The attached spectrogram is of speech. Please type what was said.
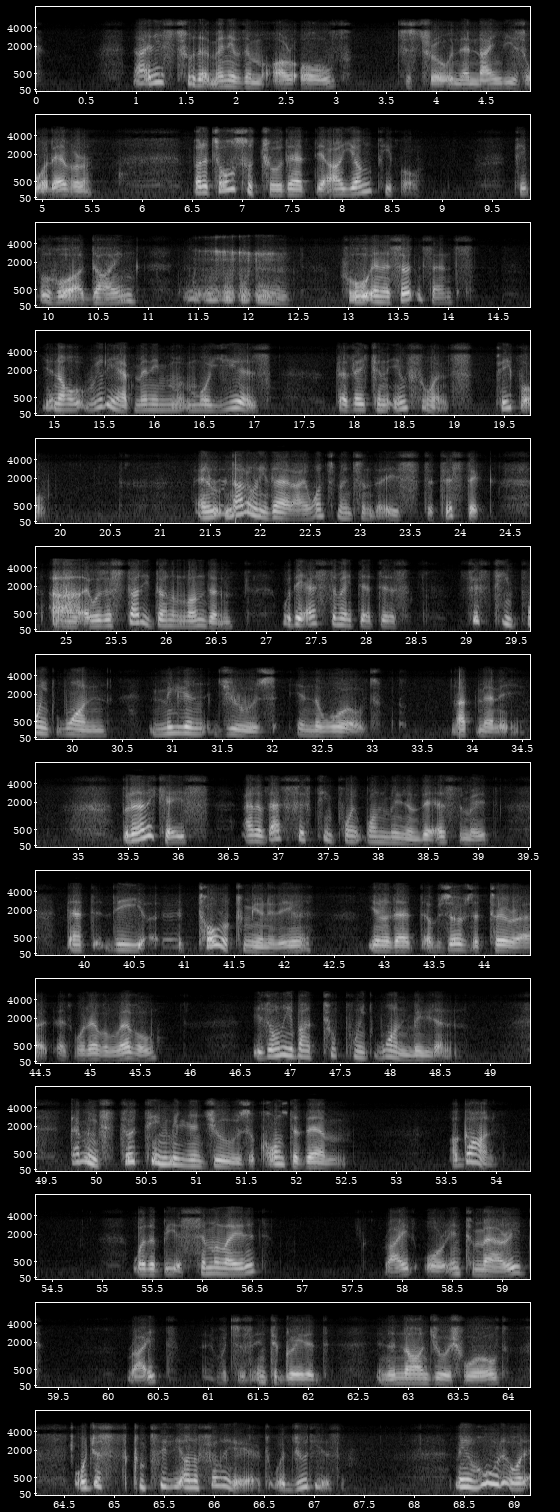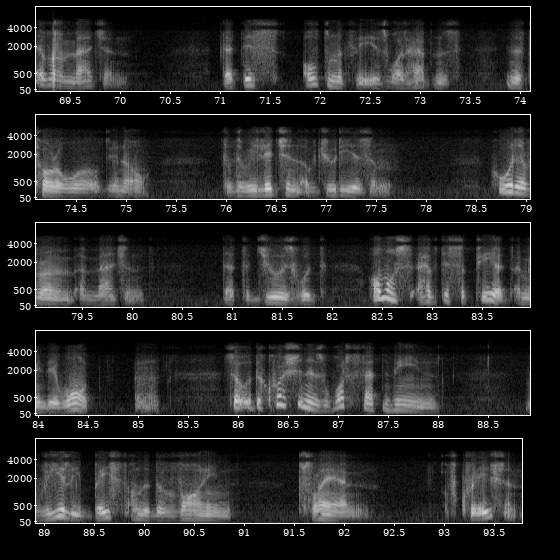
Now, it is true that many of them are old, which is true, in their 90s or whatever, but it's also true that there are young people, people who are dying, who, in a certain sense, you know, really have many m- more years that they can influence people. And not only that, I once mentioned a statistic. Uh, it was a study done in London where they estimate that there's 15.1 million Jews in the world. Not many. But in any case, out of that 15.1 million, they estimate that the Torah community, you know, that observes the Torah at whatever level, is only about 2.1 million. That means 13 million Jews, according to them, are gone. Whether be assimilated, right, or intermarried, right, which is integrated in the non Jewish world, or just completely unaffiliated with Judaism. I mean, who would ever imagine that this ultimately is what happens in the Torah world, you know, to the religion of Judaism? Who would ever imagine that the Jews would almost have disappeared? I mean, they won't. So the question is, what does that mean, really, based on the divine plan of creation?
